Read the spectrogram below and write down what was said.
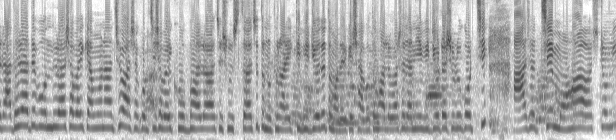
রাধে রাধে বন্ধুরা, সবাই কেমন আছো? আশা করছি সবাই খুব ভালো আছো, সুস্থ আছো। তো নতুন আরেকটি ভিডিওতে তোমাদেরকে স্বাগত, ভালোবাসা জানিয়ে ভিডিওটা শুরু করছি। আজ হচ্ছে মহা অষ্টমী।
